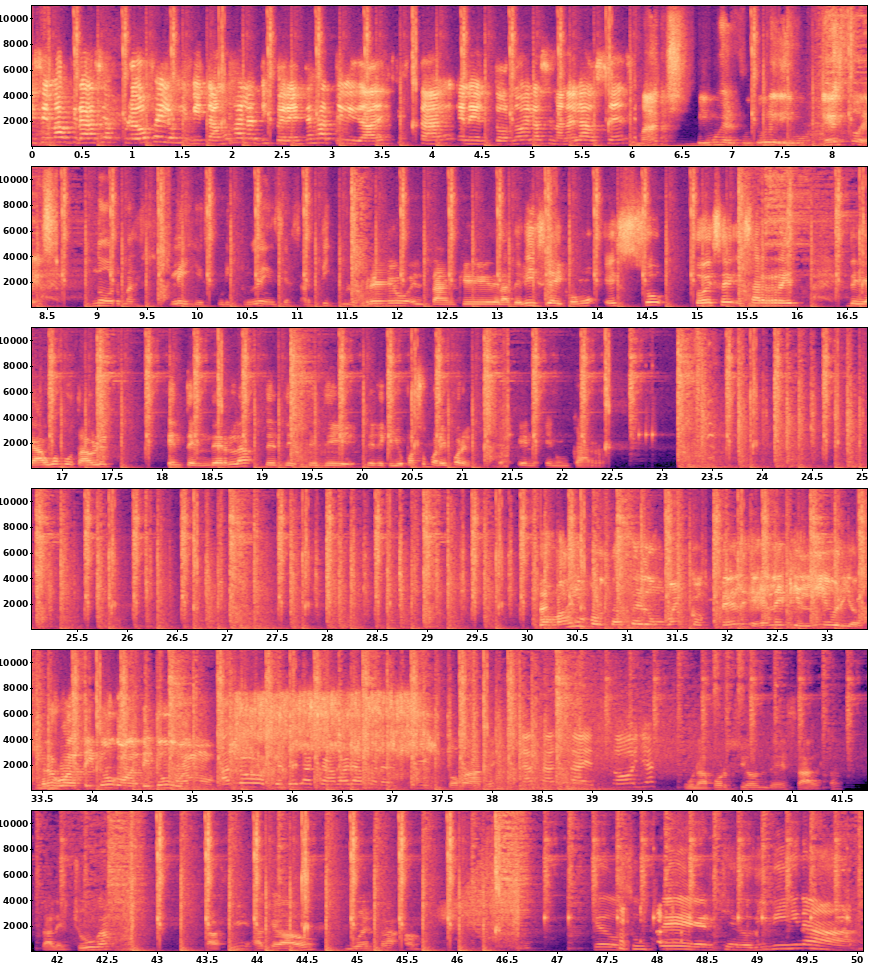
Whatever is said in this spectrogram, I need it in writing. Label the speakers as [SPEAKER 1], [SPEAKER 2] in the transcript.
[SPEAKER 1] Muchísimas gracias, profe, y los invitamos a las diferentes actividades que están en el entorno de la Semana de la Docencia.
[SPEAKER 2] Match, vimos el futuro y dijimos, esto es.
[SPEAKER 3] Normas, leyes, jurisprudencias, artículos.
[SPEAKER 4] Creo el tanque de las delicias y cómo eso, toda ese, esa red de agua potable, entenderla desde, desde, desde que yo paso por ahí por el, en, en un carro.
[SPEAKER 5] Lo más importante de un buen cóctel es el equilibrio. Pero con actitud, con actitud, vamos.
[SPEAKER 6] prende la cámara para el
[SPEAKER 7] Tomate,
[SPEAKER 1] La salsa de soya.
[SPEAKER 7] una porción de salsa, la lechuga. Así ha quedado nuestra hamburguesa.
[SPEAKER 6] Quedó súper, quedó divina.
